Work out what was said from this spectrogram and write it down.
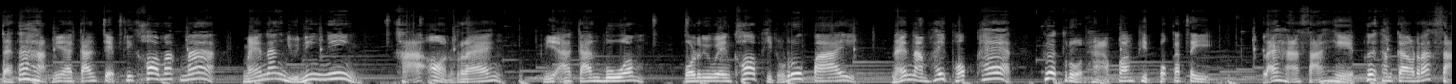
แต่ถ้าหากมีอาการเจ็บที่ข้อมากๆ แม้นั่งอยู่นิ่งๆ ขาอ่อนแรง มีอาการบวม บริเวณข้อผิดรูปไป แนะนำให้พบแพทย์เพื่อตรวจหาความผิดปกติ และหาสาเหตุเพื่อทำการรักษา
